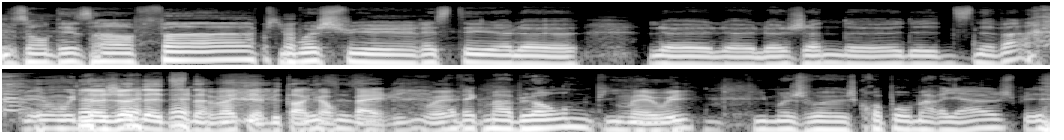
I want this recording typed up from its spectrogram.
Ils ont des enfants. Puis moi, je suis resté euh, le, le, le- le jeune de, de 19 ans oui, le jeune de 19 ans qui habite Oui, encore. Paris. Ouais. avec ma blonde. Puis, Mais oui. puis moi, je, je crois pas au mariage. puis-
